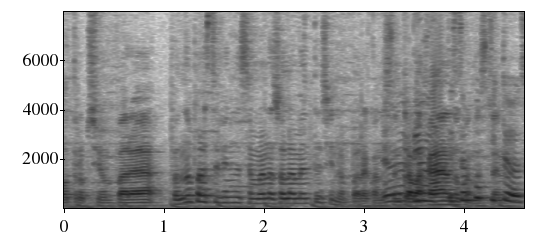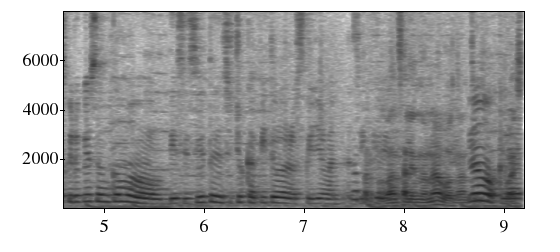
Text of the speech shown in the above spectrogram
otra opción para, pues no para este fin de semana solamente, sino para cuando estén trabajando. Están poquitos, creo que son como 17, 18 capítulos los que llevan. Ah, así pero que... pues van saliendo nuevos, ¿no? no, claro.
